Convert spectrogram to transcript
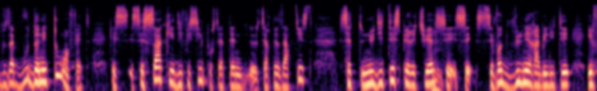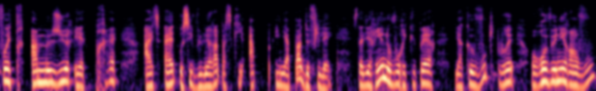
vous, avez, vous donnez tout en fait. Et c'est ça qui est difficile pour certaines, euh, certains artistes. Cette nudité spirituelle, c'est c'est votre vulnérabilité. Il faut être à mesure et être prêt à être, à être aussi vulnérable parce qu'il y a- n'y a pas de filet. C'est-à-dire rien ne vous récupère. Il n'y a que vous qui pourrez revenir en vous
